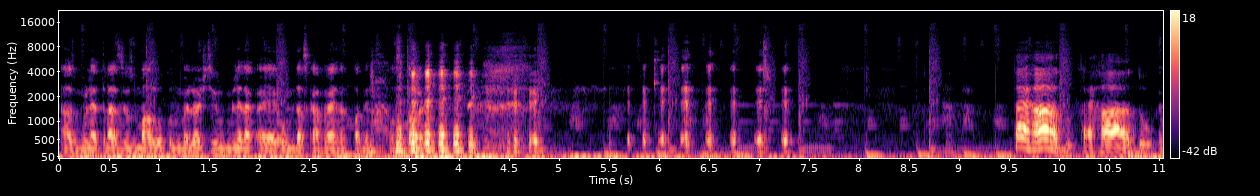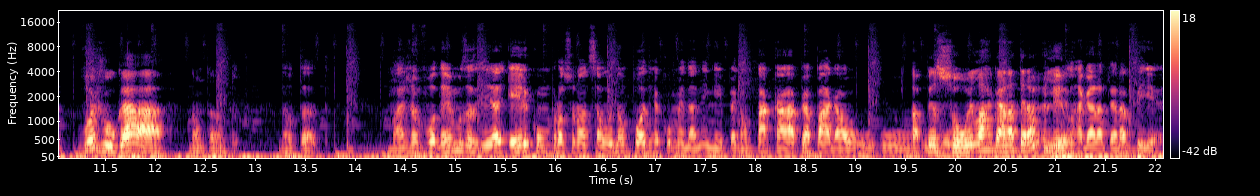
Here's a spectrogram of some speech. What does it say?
as mulheres traziam os malucos no melhor estilo mulher é, Homem das Cavernas pra dentro do consultório. Tá errado, tá errado. Vou julgar? Não tanto. não tanto. Mas não podemos. Ele, como profissional de saúde, não pode recomendar ninguém pegar um tacape e apagar o. o A pessoa e largar na O, terapia. largar na terapia.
